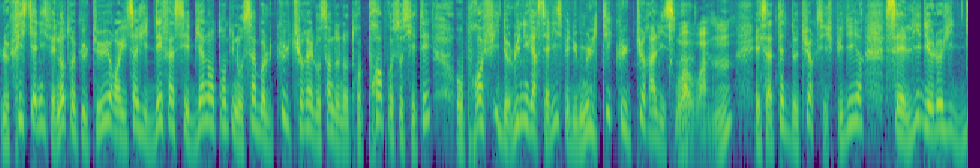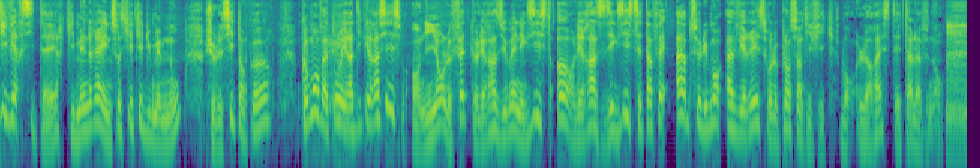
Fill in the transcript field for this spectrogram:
le christianisme est notre culture, il s'agit d'effacer bien entendu nos symboles culturels au sein de notre propre société au profit de l'universalisme et du multiculturalisme. Wow, wow. Hmm. Et sa tête de turc, si je puis dire, c'est l'idéologie diversitaire qui mènerait à une société du même nom. Je le cite encore. Comment va-t-on éradiquer le racisme? En niant le fait que les races humaines existent Or, les races existent, c'est un fait absolument avéré sur le plan scientifique. Bon, le reste est à l'avenant. Mmh.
